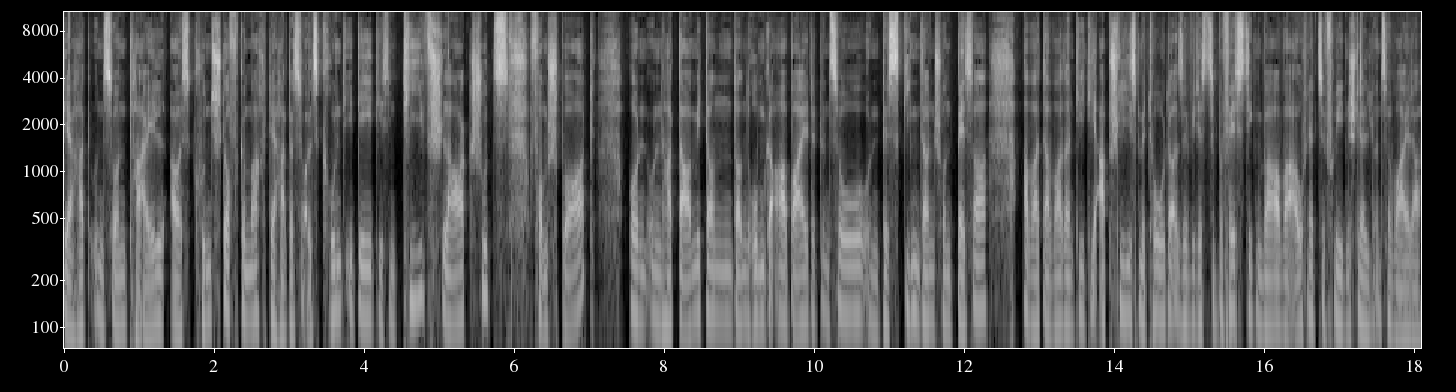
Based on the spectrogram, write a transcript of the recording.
der hat uns so ein Teil aus Kunststoff gemacht. Der hatte so als Grundidee diesen Tiefschlagschutz vom Sport und, und hat damit dann, dann rumgearbeitet und so. Und das ging dann schon besser. Aber da war dann die, die Abschließmethode, also wie das zu befestigen war, war auch nicht zufriedenstellend und so weiter.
